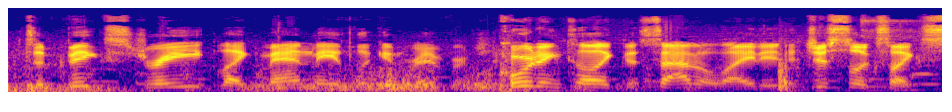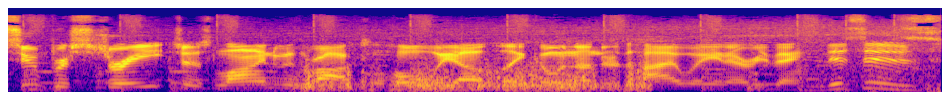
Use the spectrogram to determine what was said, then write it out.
it's a big straight, like man-made looking river. According to like the satellite, it just looks like super straight, just lined with rocks the whole way up, like going under the highway and everything. This is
